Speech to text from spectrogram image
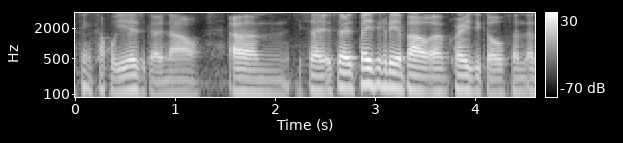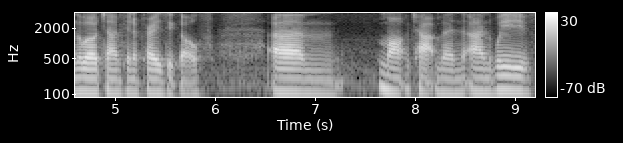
I think a couple of years ago now. Um, so so it's basically about um, Crazy Golf and, and the world champion of Crazy Golf, um, Mark Chapman, and we've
